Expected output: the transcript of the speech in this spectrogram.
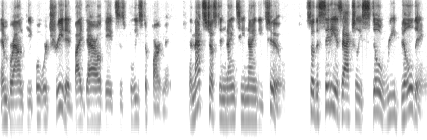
and Brown people were treated by Daryl Gates's police department. And that's just in 1992. So the city is actually still rebuilding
